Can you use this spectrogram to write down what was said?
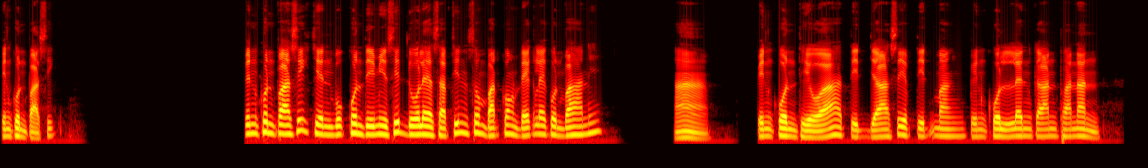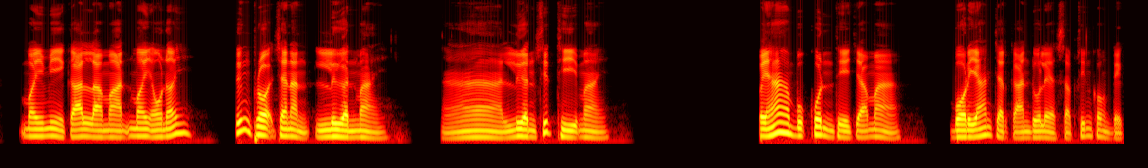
เป็นคนป่าสิก เป็นคนปาสิกเช่นบุคคลที่มีสิทธิ์ดูแลทรัพย์สินสมบัติของเด็กและคนบ้านนี้อ่าเป็นคนที่ว่าติดยาเสพติดมัง เป็นคนเล่นการพนันไม่มีการละหมาดไม่เอาเนยถึงเพราะฉะนั้นเลือนไม่อ่าเลือนสิทธิไม่ไปหาบุคคลที่จะมาบริหารจัดการดูแลทรัพย์สินของเด็ก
